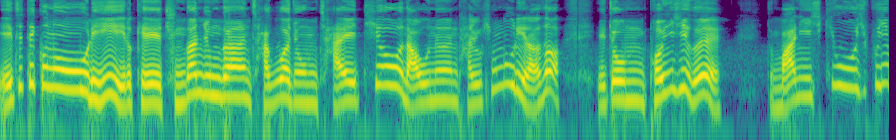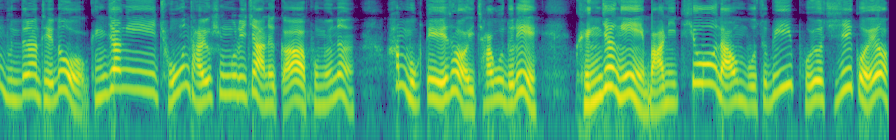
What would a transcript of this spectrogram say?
에스테크놀이 이렇게 중간중간 자구가 좀 잘 튀어나오는 다육 식물이라서 좀 번식을 좀 많이 시키고 싶으신 분들한테도 굉장히 좋은 다육식물이지 않을까 보면은 한 목대에서 이 자구들이 굉장히 많이 튀어나온 모습이 보여지실 거예요.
